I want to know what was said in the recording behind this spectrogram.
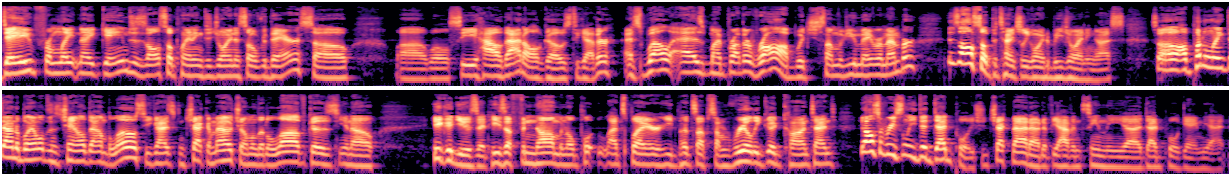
Dave from Late Knight Games is also planning to join us over there, so uh, we'll see how that all goes together, as well as my brother Rob, which some of you may remember, is also potentially going to be joining us. So I'll put a link down to Blammelton's channel down below so you guys can check him out, show him a little love, because, you know, he could use it. He's a phenomenal pl- Let's Player. He puts up some really good content. He also recently did Deadpool. You should check that out if you haven't seen the uh, Deadpool game yet.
